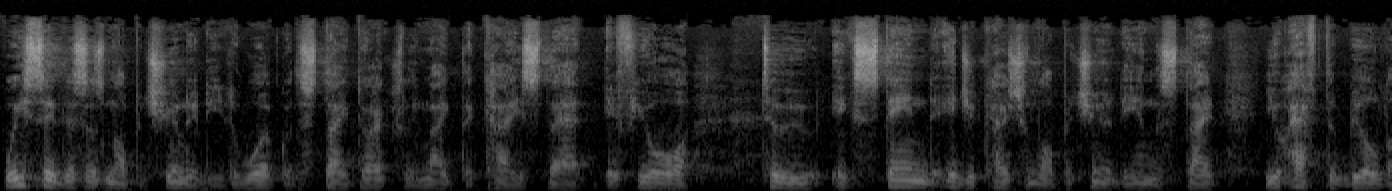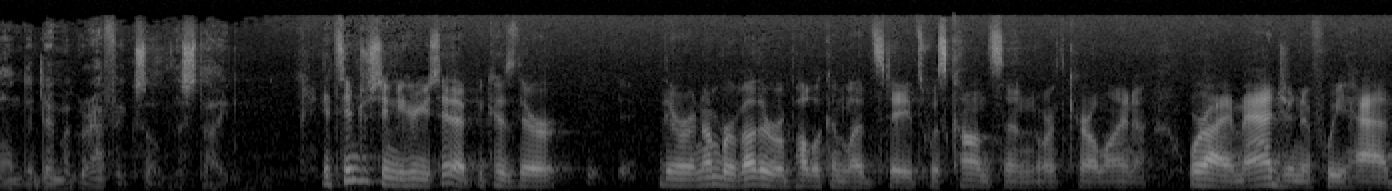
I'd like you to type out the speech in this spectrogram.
We see this as an opportunity to work with the state to actually make the case that if you're to extend educational opportunity in the state, you have to build on the demographics of the state. It's interesting to hear you say that because there, there are a number of other Republican-led states, Wisconsin, North Carolina, where I imagine if we had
